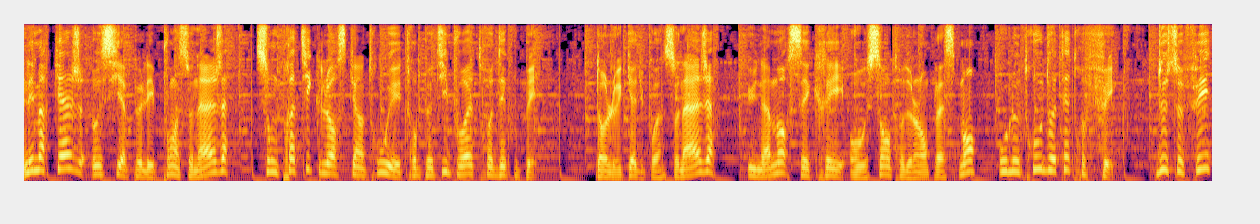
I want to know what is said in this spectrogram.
Les marquages, aussi appelés poinçonnages, sont pratiques lorsqu'un trou est trop petit pour être découpé. Dans le cas du poinçonnage, une amorce est créée au centre de l'emplacement où le trou doit être fait. De ce fait,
